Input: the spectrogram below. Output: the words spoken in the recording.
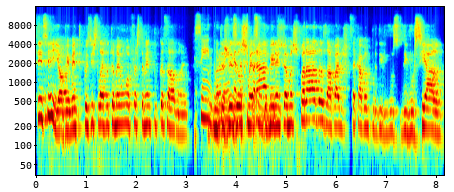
Sim, sim, e obviamente depois isto leva também a um afastamento do casal, não é? Sim, muitas vezes eles começam a dormir em camas separadas, há vários que se acabam por divorciar,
